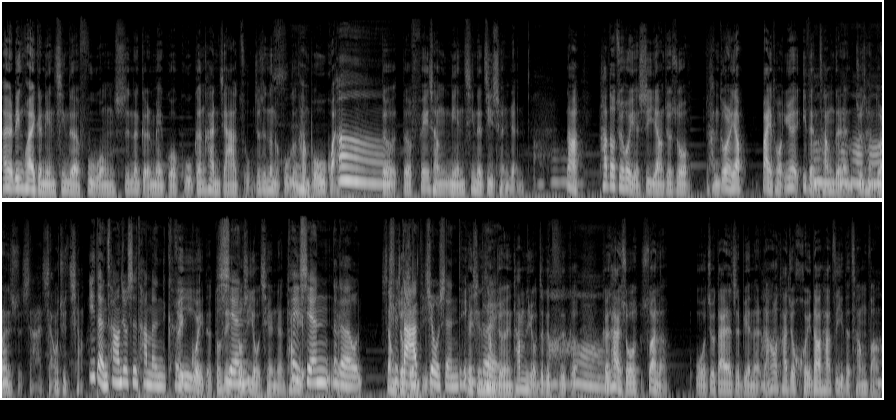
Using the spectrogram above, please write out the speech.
还有另外一个年轻的富翁，是那个美国古根汉家族，就是那个古根汉博物馆的、哦、的非常年轻的继承人。哦、那他到最后也是一样，就是说很多人要拜托，因为一等舱的人就是很多人是想想要去抢。一等舱就是他们可以最贵的，都是都是有钱人，他们可以先那个去搭救生艇，可以先上救生艇，他们有这个资格。哦、可是他也说算了。我就待在这边了，然后他就回到他自己的仓房，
